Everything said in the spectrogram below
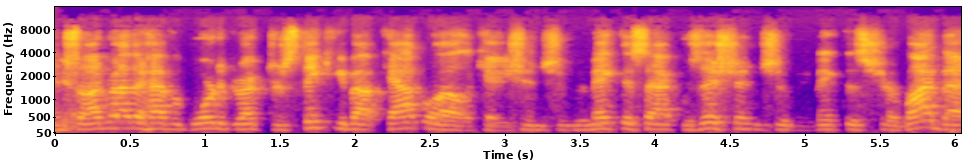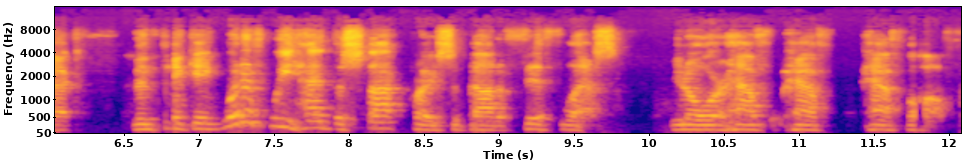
And so I'd rather have a board of directors thinking about capital allocation. Should we make this acquisition? Should we make this share buyback? Than thinking, what if we had the stock price about a fifth less, you know, or half half half off?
